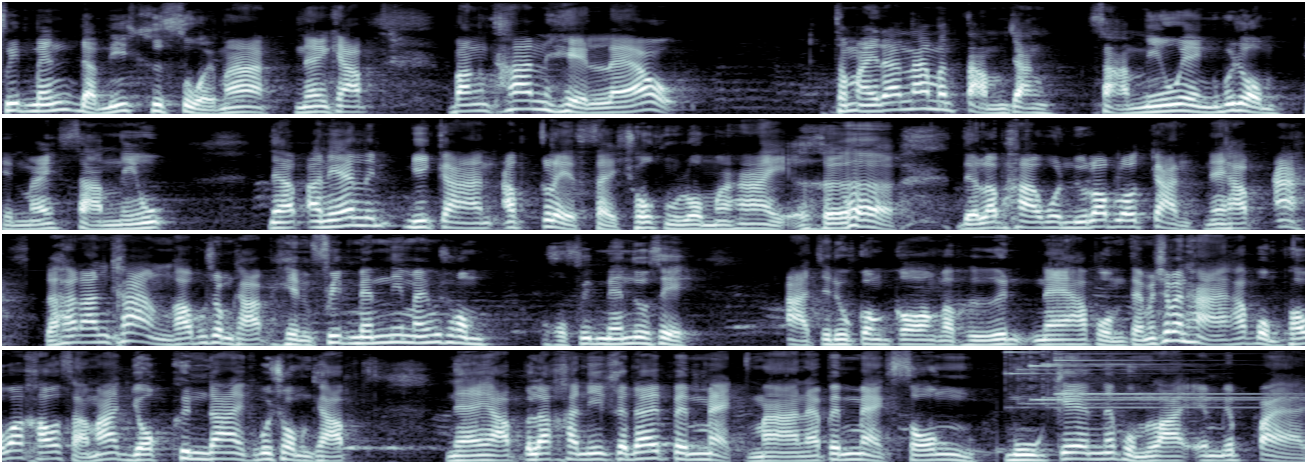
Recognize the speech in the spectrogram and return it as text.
ฟิตเมนต์แบบนี้คือสวยมากนะครับบางท่านเห็นแล้วทำไมด้านหน้ามันต่ำจัง 3 นิ้วเองคุณผู้ชมเห็นไหม3นิ้ว นะครับอันนี้มีการอัปเกรดใส่โชคถุงลมมาให้เออเดี๋ยวเราพาวนดูรอบรถกันนะครับอะแล้วทางด้านข้างของเขาผู้ชมครับเห็นฟิตเมนต์นี่ไหมผู้ชมโอ้โหฟิตเมนต์ดูสิอาจจะดูกองกองกับพื้นนะครับผมแต่ไม่ใช่ปัญหาครับผมเพราะว่าเขาสามารถยกขึ้นได้คุณผู้ชมครับนะครับแล้วคันนี้ก็ได้เป็นแม็กมานะเป็นแม็กทรงมูเก้นนะผมลาย MF8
